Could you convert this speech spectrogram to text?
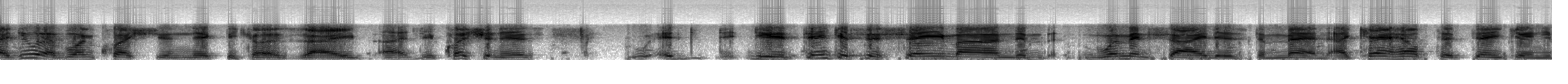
I do have one question, Nick, because I uh, the question is, do you think it's the same on the women's side as the men? I can't help to think, and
